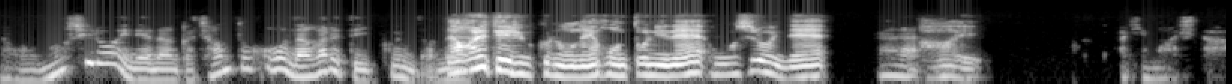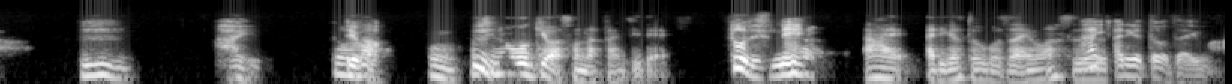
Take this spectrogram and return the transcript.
面白いね。なんかちゃんとこう流れていくんだね。流れていくのね、本当にね。面白いね。ねはい。ありました。うん。はい。では、うん、星の動きはそんな感じで。そうですね。はい、ありがとうございます。はい、ありがとうございます。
